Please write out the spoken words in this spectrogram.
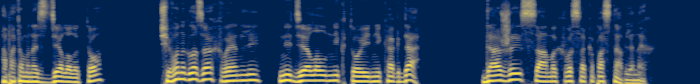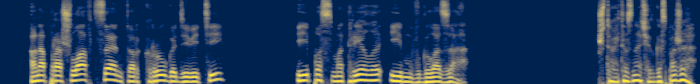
А потом она сделала то, чего на глазах Венли не делал никто и никогда, даже из самых высокопоставленных. Она прошла в центр круга девяти и посмотрела им в глаза. «Что это значит, госпожа?»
